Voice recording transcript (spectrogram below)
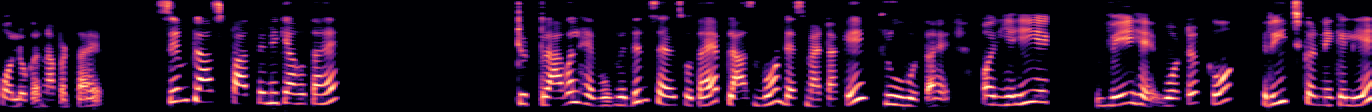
फॉलो करना पड़ता है। सिम्प्लास्ट पाथवे में क्या होता है? जो ट्रैवल है वो विद इन सेल्स होता है प्लाज्मोडेस्माटा के थ्रू होता है। और यही एक वे है वाटर को रीच करने के लिए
